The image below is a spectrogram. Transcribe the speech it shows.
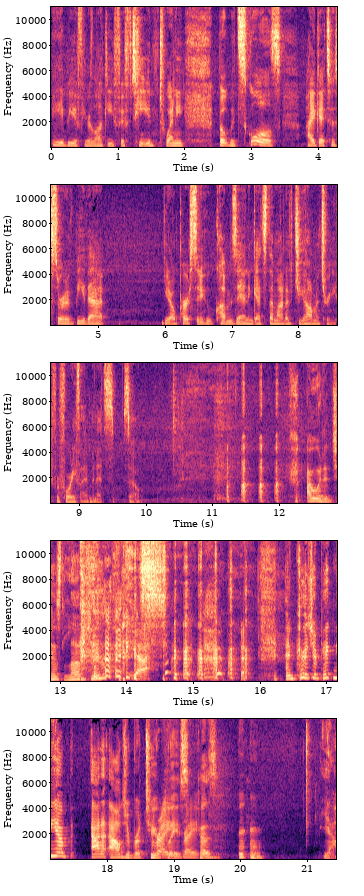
maybe if you're lucky, 15, 20. But with schools, I get to sort of be that you know, person who comes in and gets them out of geometry for 45 minutes. So I would have just loved you. yeah. and could you pick me up out of algebra too, right, please? Right. Because, yeah.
